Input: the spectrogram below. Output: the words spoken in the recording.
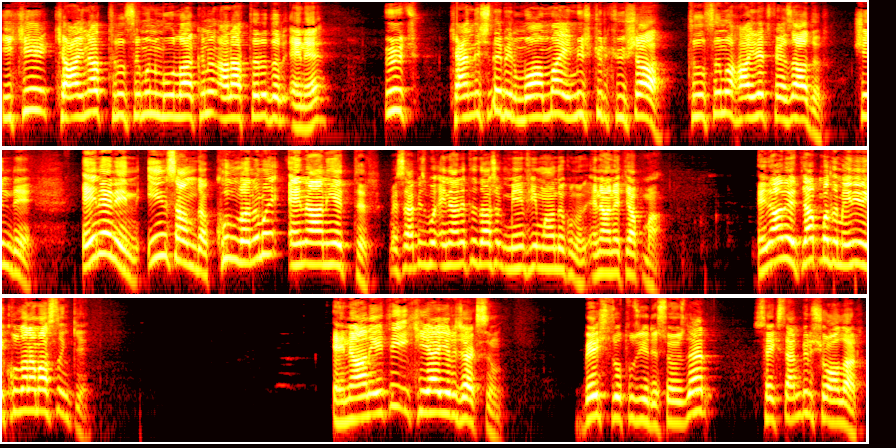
İki, kainat tılsımın muğlakının anahtarıdır ene. Üç, kendisi de bir muamma-i müşkül küşa. Tılsımı hayret fezadır. Şimdi enenin insanda kullanımı enaniyettir. Mesela biz bu enaniyeti daha çok menfi manada kullanıyoruz. Enanet yapma. Enanet yapmadım eneni kullanamazsın ki. Enaniyeti ikiye ayıracaksın. 537 sözler, 81 şualar.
